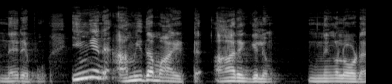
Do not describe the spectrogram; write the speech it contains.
നേരെ പോ. ഇങ്ങനെ അമിതമായിട്ട് ആരെങ്കിലും നിങ്ങളോട്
